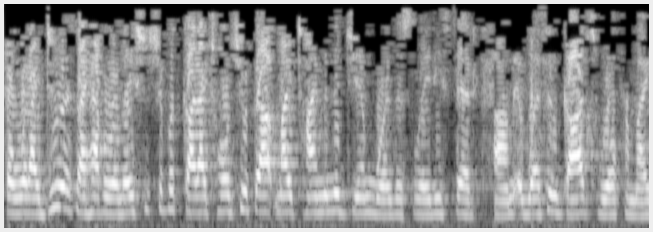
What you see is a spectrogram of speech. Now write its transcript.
So what I do is I have a relationship with God. I told you about my time in the gym where this lady said um, it wasn't God's will for my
